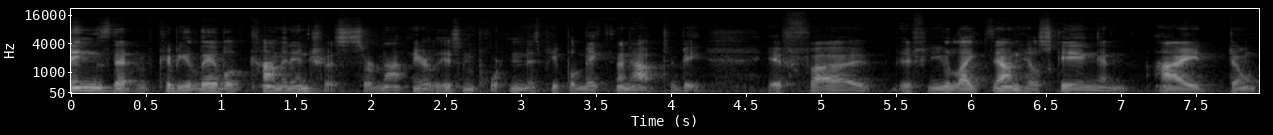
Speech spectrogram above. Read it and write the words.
things that could be labeled common interests are not nearly as important as people make them out to be. If uh, if you like downhill skiing and I don't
